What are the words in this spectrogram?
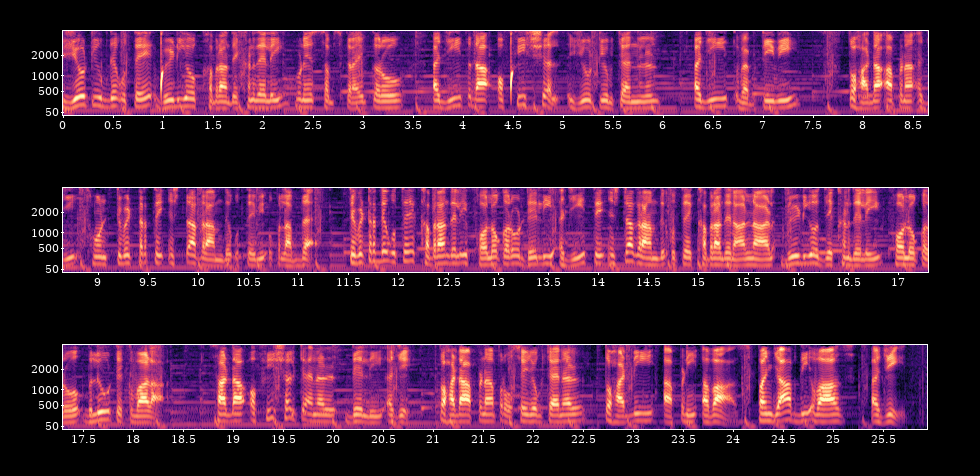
YouTube ਦੇ ਉੱਤੇ video ਖਬਰਾਂ ਦੇਖਣ ਦੇ ਲਈ ਹੁਣੇ ਸਬਸਕ੍ਰਾਈਬ ਕਰੋ ਅਜੀਤ ਦਾ official YouTube channel Ajit web TV ਤੁਹਾਡਾ ਆਪਣਾ ਅਜੀਤ ਹੁਣ ਟਵਿੱਟਰ ਤੇ ਇੰਸਟਾਗ੍ਰam ਦੇ ਉੱਤੇ ਵੀ ਉਪਲਬਧ ਹੈ। ਟਵਿੱਟਰ ਦੇ ਉੱਤੇ ਖਬਰਾਂ ਦੇ ਲਈ ਫੋਲੋ ਕਰੋ ਡੇਲੀ ਅਜੀਤ ਤੇ ਇੰਸਟਾਗ੍ਰam ਦੇ ਉੱਤੇ ਖਬਰਾਂ ਦੇ ਨਾਲ-ਨਾਲ ਵੀਡੀਓ ਦੇਖਣ ਦੇ ਲਈ ਫੋਲੋ ਕਰੋ ਬਲੂ ਟਿਕ ਵਾਲਾ। ਸਾਡਾ ਅਫੀਸ਼ੀਅਲ ਚੈਨਲ ਡੇਲੀ ਅਜੀਤ। ਤੁਹਾਡਾ ਆਪਣਾ ਭਰੋਸੇਯੋਗ ਚੈਨਲ ਤੁਹਾਡੀ ਆਪਣੀ ਆਵਾਜ਼, ਪੰਜਾਬ ਦੀ ਆਵਾਜ਼ ਅਜੀਤ।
